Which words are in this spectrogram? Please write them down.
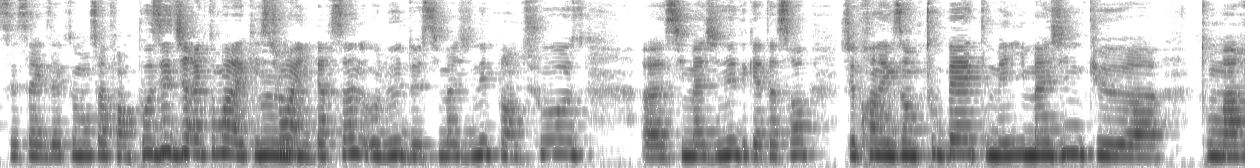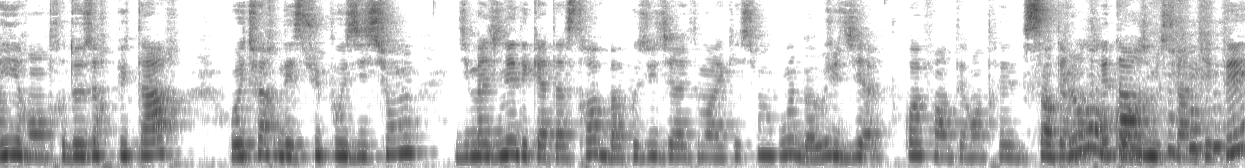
c'est ça exactement ça. Enfin, poser directement la question mm. à une personne au lieu de s'imaginer plein de choses, s'imaginer des catastrophes. Je vais prendre un exemple tout bête, mais imagine que ton mari rentre deux heures plus tard, au lieu de faire des suppositions, d'imaginer des catastrophes, bah pose-lui directement la question. Oui, bah oui. Tu dis ah, pourquoi enfin t'es rentré, rentré tard, je me suis inquiétée.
